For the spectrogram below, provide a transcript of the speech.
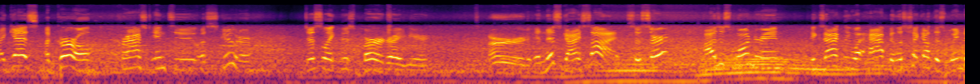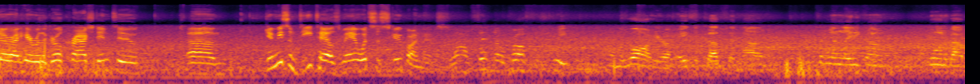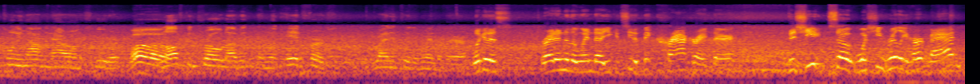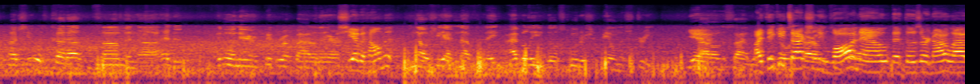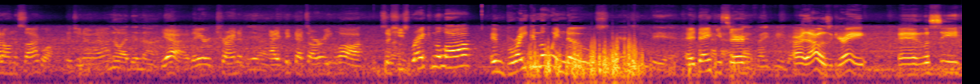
I guess a girl crashed into a scooter just like this bird right here. Bird. And this guy saw it. So, sir, I was just wondering exactly what happened. Let's check out this window right here where the girl crashed into. Um, give me some details, man. What's the scoop on this? Well, I'm sitting across the street on the wall here on Ace of Cups, and uh, some young lady come doing about 20 miles an hour on a scooter. Whoa. Lost control of it and went head first right into the window there. Look at this. Right into the window. You can see the big crack right there. Did she, so was she really hurt bad? Uh, she was cut up some, and uh, I had to go in there and pick her up out of there. She have a helmet? No, she had nothing. They, I believe those scooters should be on the street, not on the sidewalk. I think it's actually law now that those are not allowed on the sidewalk. Did you know that? No, I did not. Yeah, they are trying to. Yeah. I think that's already law. So she's breaking the law and breaking the windows. Yes, she did. Hey, thank you, sir. thank you. All right, that was great. And let's see.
